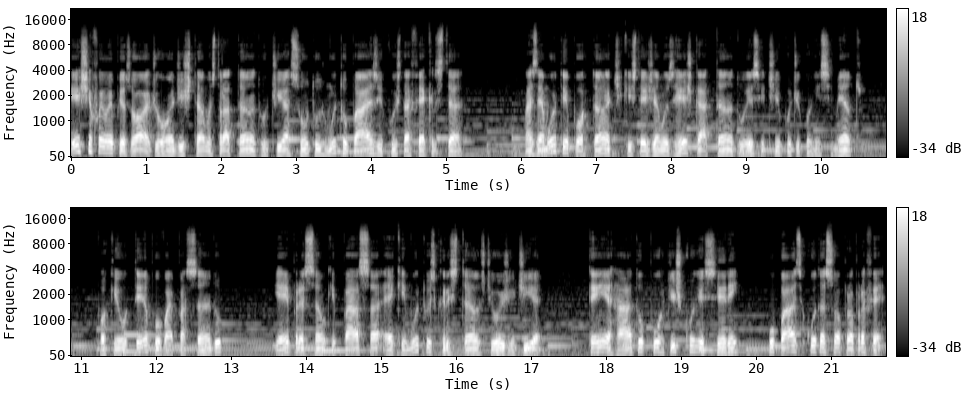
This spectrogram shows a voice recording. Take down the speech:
Este foi um episódio onde estamos tratando de assuntos muito básicos da fé cristã, mas é muito importante que estejamos resgatando esse tipo de conhecimento, porque o tempo vai passando e a impressão que passa é que muitos cristãos de hoje em dia têm errado por desconhecerem o básico da sua própria fé.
